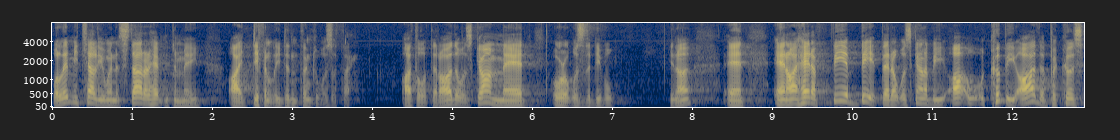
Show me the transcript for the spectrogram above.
Well, let me tell you, when it started happening to me, I definitely didn't think it was a thing. I thought that either it was going mad or it was the devil, you know? And, and I had a fair bet that it was going to be, uh, it could be either because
